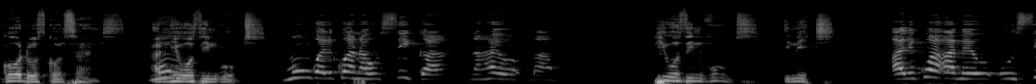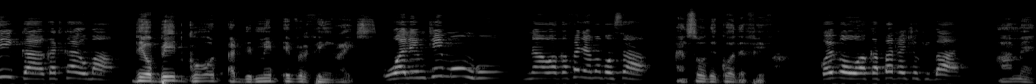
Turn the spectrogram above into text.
God was concerned and he Mungu. was involved. Mungu alikuwa anahusika na hayo mambo. He was involved in it alikuwa amehusika katika hayo mambo. They obeyed god and they made everything right. Walimtii mungu na wakafanya mambo sawa. And so they got the favor. Kwa hivyo wakapata hicho kibali. Amen.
